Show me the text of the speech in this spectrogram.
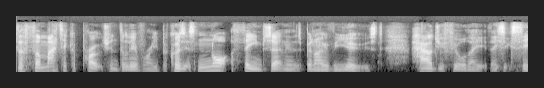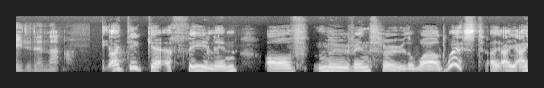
the thematic approach and delivery, because it's not a theme certainly that's been overused, how do you feel they, they succeeded in that? I did get a feeling of moving through the Wild West. I, I, I,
